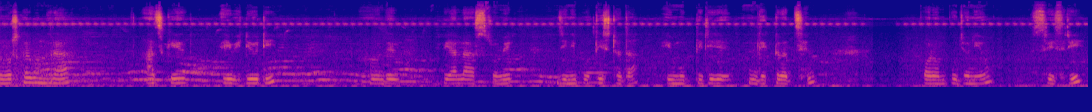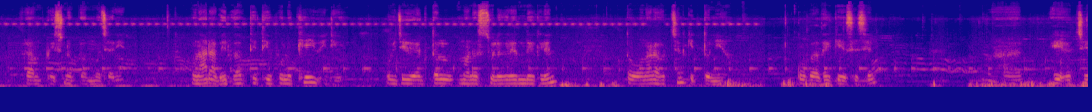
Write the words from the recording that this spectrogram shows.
নমস্কার বন্ধুরা। আজকের এই ভিডিওটি আমাদের পেয়ালা আশ্রমের যিনি প্রতিষ্ঠাতা, এই মূর্তিটি দেখতে পাচ্ছেন। পরম পূজনীয় শ্রী শ্রী রামকৃষ্ণ ব্রহ্মচারী। ওনার আবির্ভাব তিথি উপলক্ষে এই ভিডিও। ওই যে একদল মানুষ চলে গেলেন, দেখলেন। তো ওনারা হচ্ছেন কীর্তনিয়া। কলকাতা থেকে এসেছেন। আর এই হচ্ছে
